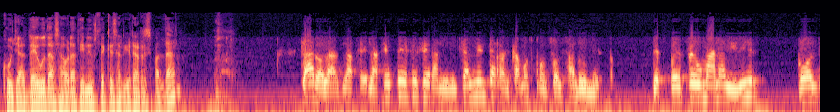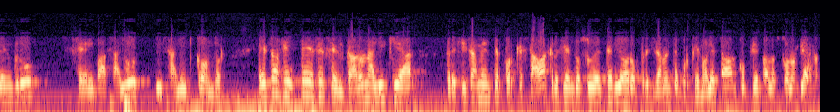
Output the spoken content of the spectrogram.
cuyas deudas ahora tiene usted que salir a respaldar? Claro, las, las, las EPS eran, inicialmente arrancamos con Sol Salud, esto. Después fue Humana Vivir, Golden Group, Selva Salud y Salud Cóndor. Esas EPS se entraron a liquidar precisamente porque estaba creciendo su deterioro, precisamente porque no le estaban cumpliendo a los colombianos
